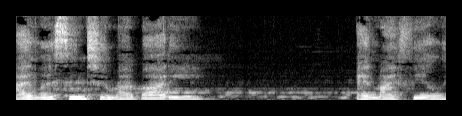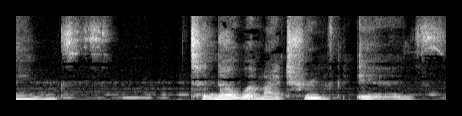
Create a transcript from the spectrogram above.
I listen to my body and my feelings to know what my truth is.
